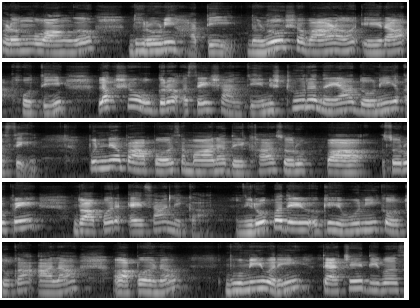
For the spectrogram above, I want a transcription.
खडंग वांग धरुणी हाती धनुष बाण एरा होती लक्ष उग्र असे शांती निष्ठुर दया दोन्ही असे. पुण्य पाप समान देखा स्वरूपा स्वरूपे द्वापर ऐसा निका. निरोप देव घेऊनी कौतुका आला आपण. भूमीवरी त्याचे दिवस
